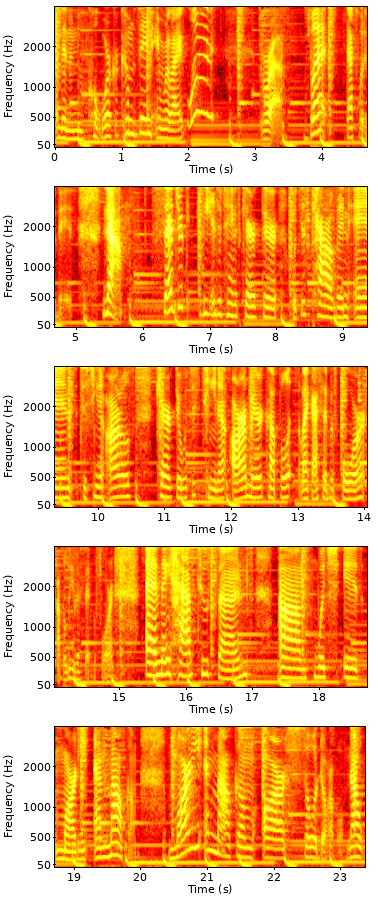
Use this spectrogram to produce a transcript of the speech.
and then a new coworker comes in and we're like, what? Bruh. But that's what it is. Now, Cedric the Entertainer's character, which is Calvin, and Tichina Arnold's character, which is Tina, are a married couple, like I said before. I believe I said before. And they have two sons, um, which is Marty and Malcolm. Marty and Malcolm are so adorable. Now,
